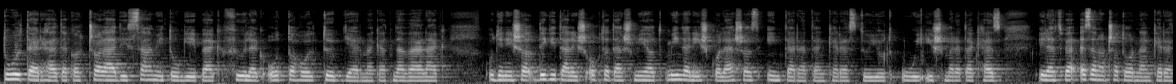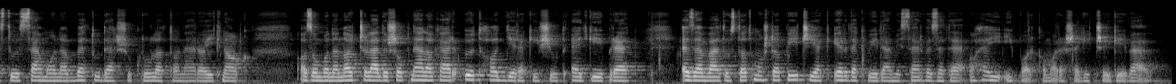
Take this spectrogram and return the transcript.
Túlterheltek a családi számítógépek, főleg ott, ahol több gyermeket nevelnek, ugyanis a digitális oktatás miatt minden iskolás az interneten keresztül jut új ismeretekhez, illetve ezen a csatornán keresztül számolnak be tudásukról a tanáraiknak. Azonban a nagycsaládosoknál akár 5-6 gyerek is jut egy gépre. Ezen változtat most a Pécsiek érdekvédelmi szervezete a helyi iparkamara segítségével.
